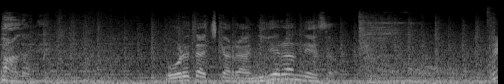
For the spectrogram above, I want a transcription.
バカね。俺たちから逃げらんねえぞ。い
